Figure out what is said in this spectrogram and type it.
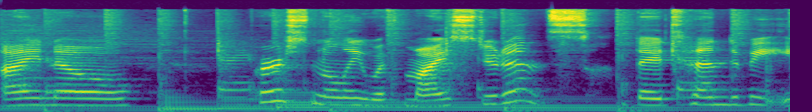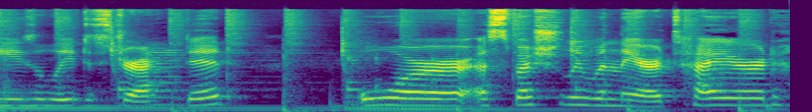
I know personally with my students, they tend to be easily distracted, or especially when they are tired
